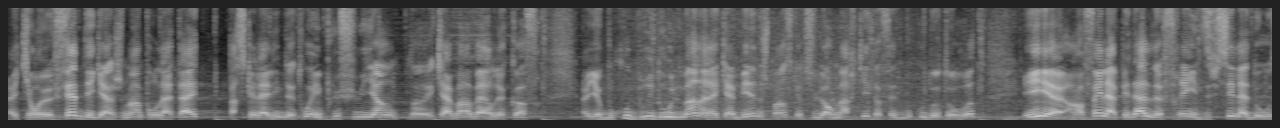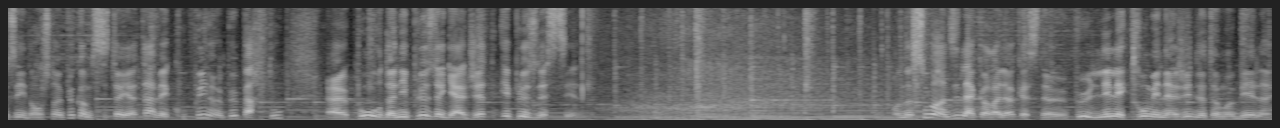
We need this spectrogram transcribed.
euh, qui ont un faible dégagement pour la tête parce que la ligne de toit est plus fuyante euh, qu'avant vers le coffre. il y a beaucoup de bruit de roulement dans la cabine. Je pense que tu l'as remarqué, tu as fait beaucoup d'autoroutes. Et enfin, la pédale de frein est difficile à doser. Donc, c'est un peu comme si Toyota avait coupé un peu partout pour donner plus de gadgets et plus de style. On a souvent dit de la Corolla que c'était un peu l'électroménager de l'automobile, hein.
